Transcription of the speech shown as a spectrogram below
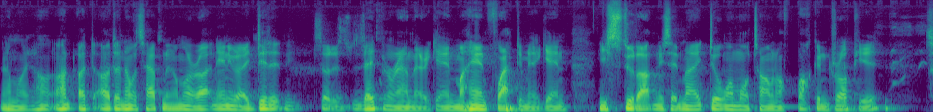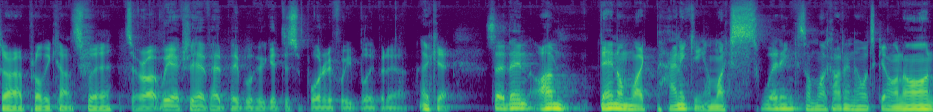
And I'm like, oh, I, I, I don't know what's happening. I'm all right. And anyway, I did it. And he sort of zipping around there again. My hand flapped him again. He stood up and he said, mate, do it one more time and I'll fucking drop you. Sorry, I probably can't swear. It's all right. We actually have had people who get disappointed if we bleep it out. Okay. So then I'm then I'm like panicking. I'm like sweating because I'm like, I don't know what's going on.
